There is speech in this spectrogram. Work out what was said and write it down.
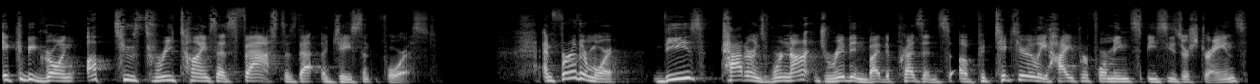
it could be growing up to three times as fast as that adjacent forest. And furthermore, these patterns were not driven by the presence of particularly high performing species or strains,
